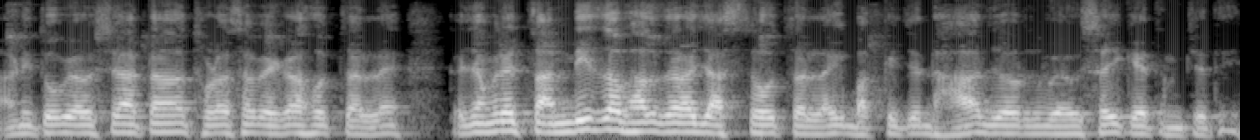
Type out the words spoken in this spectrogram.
आणि तो व्यवसाय आता थोडासा वेगळा होत चालला आहे त्याच्यामध्ये चांदीचा भाग जरा जास्त होत चालला आहे बाकीचे दहा जर व्यावसायिक आहेत आमचे ते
